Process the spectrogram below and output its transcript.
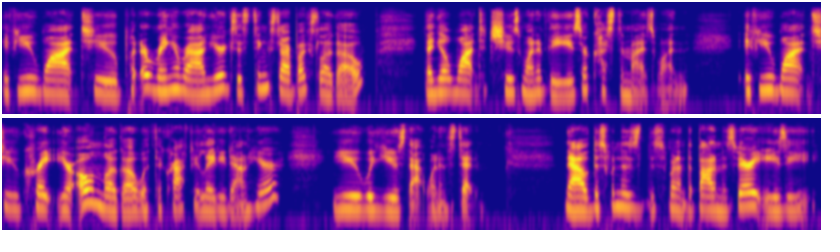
If you want to put a ring around your existing Starbucks logo, then you'll want to choose one of these or customize one. If you want to create your own logo with the crafty lady down here, you would use that one instead. Now, this one is this one at the bottom is very easy.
